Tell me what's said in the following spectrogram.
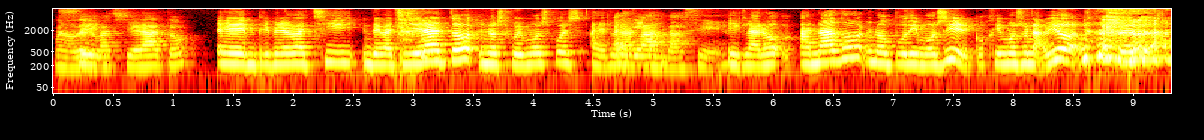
bueno, Sí. del bachillerato, En primero bachi- de bachillerato nos fuimos pues a a Irlanda. Irlanda, sí. Y claro, a nado no pudimos ir, cogimos un avión, ¿verdad?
